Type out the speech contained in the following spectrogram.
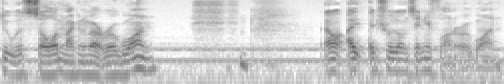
Do with Solo. I'm not going to about Rogue One. I, I truly don't see any flaw in Rogue One.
